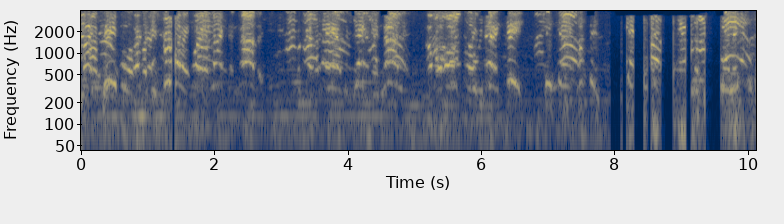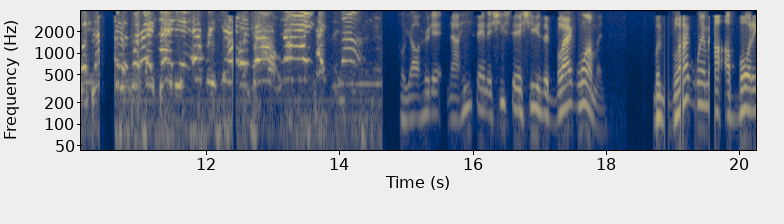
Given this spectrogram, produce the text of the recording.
My people are destroyed for a lack of knowledge. Because they have rejected knowledge, I will also reject thee. She said, listen, but black men put their baby every year on barrel. Oh, y'all heard that? Now he's saying that she says she is a black woman, but black women are aborting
